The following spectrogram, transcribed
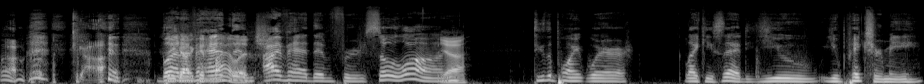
'em. God. But I've had mileage. them. I've had them for so long. yeah. To the point where, like you said, you you picture me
